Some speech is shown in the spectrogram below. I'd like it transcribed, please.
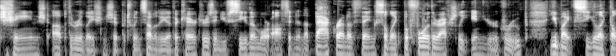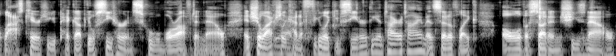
changed up the relationship between some of the other characters and you see them more often in the background of things. So like before they're actually in your group you might see like the last character you pick up. You'll see her in school more often now and she'll actually kind of feel like you've seen her the entire time instead of like all of a sudden she's now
